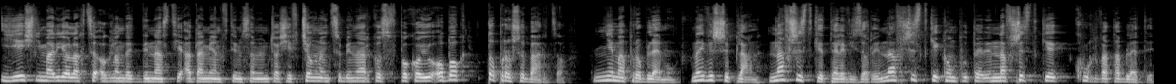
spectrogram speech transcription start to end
I jeśli Mariola chce oglądać dynastię, a Damian w tym samym czasie wciągnąć sobie narkos w pokoju obok, to proszę bardzo. Nie ma problemu. Najwyższy plan. Na wszystkie telewizory, na wszystkie komputery, na wszystkie kurwa tablety.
